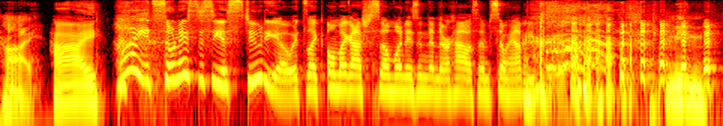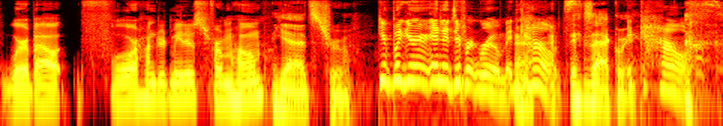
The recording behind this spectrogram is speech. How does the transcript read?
Hi. Hi. Hi, it's so nice to see a studio. It's like, oh my gosh, someone isn't in their house. I'm so happy for you. I mean, We're about 400 meters from home. yeah, it's true. You're, but you're in a different room. It counts. Exactly. It counts.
